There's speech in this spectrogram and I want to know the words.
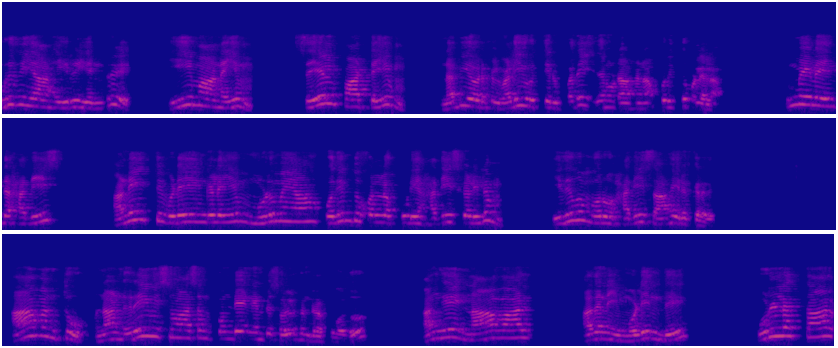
உறுதியாக இரு என்று ஈமானையும் செயல்பாட்டையும் நபி அவர்கள் வலியுறுத்தி இருப்பதை இதனூடாக நாம் புரிந்து கொள்ளலாம். உண்மையிலே இந்த ஹதீஸ் அனைத்து விடயங்களையும் முழுமையாக பொதிந்து கொள்ளக்கூடிய ஹதீஸ்களிலும் இதுவும் ஒரு ஹதீஸாக இருக்கிறது. ஆமன் தூ நான் நிறை விசுவாசம் கொண்டேன் என்று சொல்கின்ற போது அங்கே நாவால் அதனை மொழிந்து உள்ளத்தால்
